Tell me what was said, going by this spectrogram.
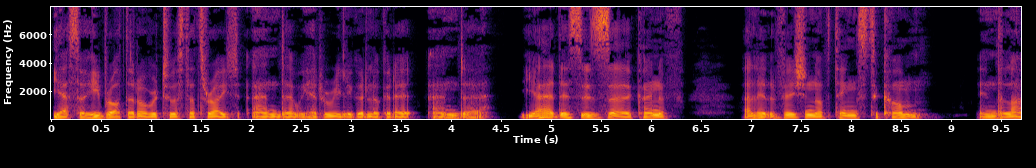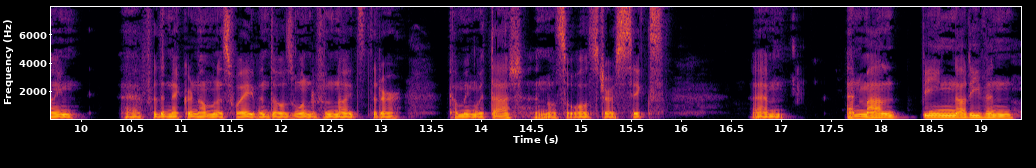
yeah, so he brought that over to us. That's right, and uh, we had a really good look at it. And uh, yeah, this is uh, kind of a little vision of things to come in the line uh, for the Necronominus Wave and those wonderful knights that are coming with that, and also All Star Six. Um, and Mal, being not even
